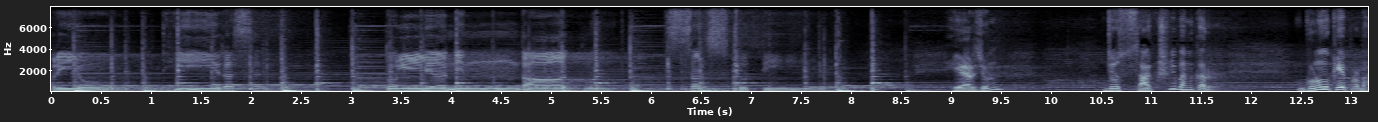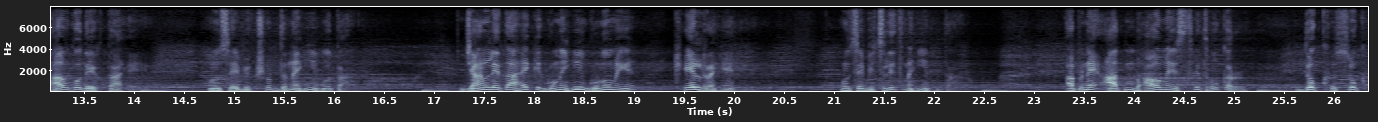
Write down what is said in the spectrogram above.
प्रियो धीरस तुल्यनिन्दात्म संस्तुति। हे अर्जुन, जो साक्षी बनकर गुणों के प्रभाव को देखता है, उनसे विक्षुब्ध नहीं होता। जान लेता है कि गुण ही गुणों में खेल रहे हैं, उनसे विचलित नहीं होता। अपने आत्मभाव में स्थित होकर दुख, सुख,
